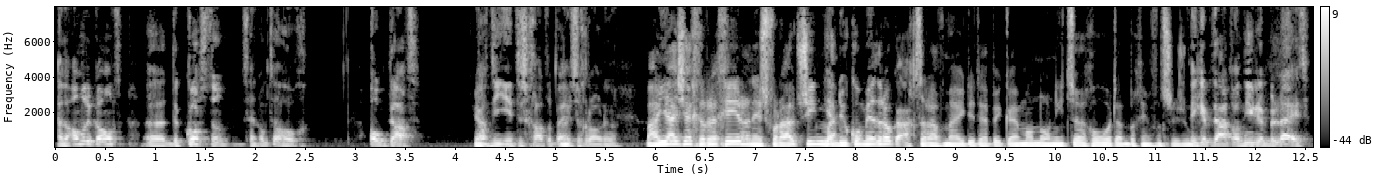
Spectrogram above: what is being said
Aan de andere kant, eh, de kosten zijn ook te hoog. Ook dat Ja. was niet in te schatten bij FC Groningen. Maar jij zegt regeren is vooruitzien. Maar Ja. nu kom je er ook achteraf mee. Dit heb ik helemaal nog niet eh, gehoord aan het begin van het seizoen. Ik heb daar toch niet het beleid.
